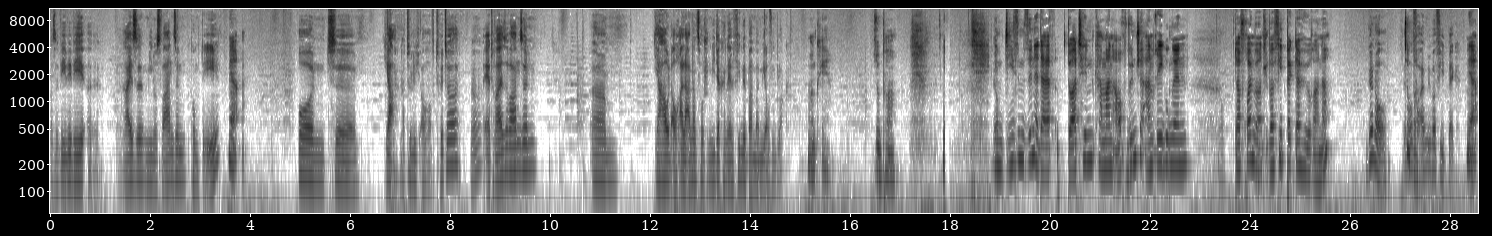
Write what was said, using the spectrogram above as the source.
also www.reise-wahnsinn.de Ja. und äh, ja, natürlich auch auf Twitter, ne, @reisewahnsinn. Ähm, ja, und auch alle anderen Social Media Kanäle findet man bei mir auf dem Blog. Okay. Super. Ja. In diesem Sinne, da, dorthin kann man auch Wünsche, Anregungen, da freuen wir uns über Feedback der Hörer, ne? Genau, genau Super. vor allem über Feedback. Ja,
